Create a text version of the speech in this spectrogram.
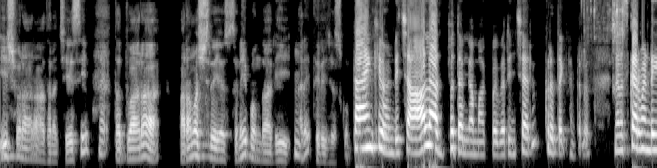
ఈశ్వరారాధన చేసి. తద్వారా పరమశ్రేయస్సుని పొందాలి. అని తెలియజేసుకుంటాం థ్యాంక్ యూ అండి చాలా అద్భుతంగా మాకు వివరించారు కృతజ్ఞతలు నమస్కారం అండి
